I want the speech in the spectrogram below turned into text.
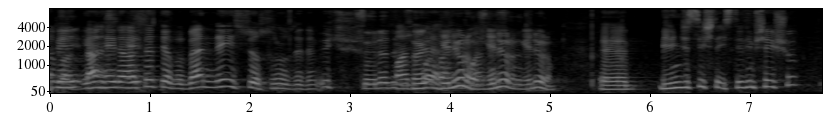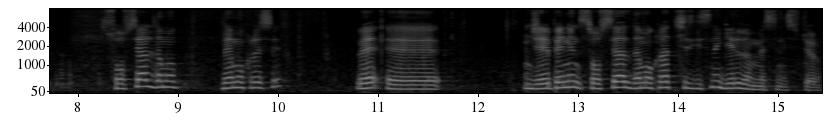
HDP 'yi- bak, yine ben HDP siyaset yapı. Ben ne istiyorsunuz dedim. Üç Söyledim. madde. Söyle- Ben geliyorum, başta geliyorum, söyledim. geliyorum. Ee, birincisi işte istediğim şey şu. Sosyal demo- demokrasi ve e, CHP'nin sosyal demokrat çizgisine geri dönmesini istiyorum.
